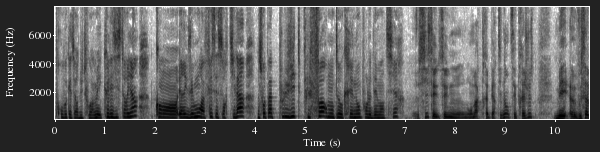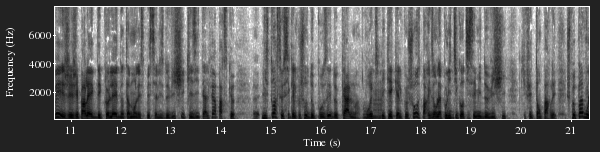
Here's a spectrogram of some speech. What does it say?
provocateur du tout, hein, mais que les historiens, quand Éric Zemmour a fait ces sorties-là, ne soient pas plus vite, plus fort montés au créneau pour le démentir? Si, c'est une remarque très pertinente, c'est très juste. Mais euh, vous savez, j'ai parlé avec des collègues, notamment les spécialistes de Vichy, qui hésitaient à le faire parce que euh, l'histoire, c'est aussi quelque chose de posé, de calme, pour expliquer quelque chose. Par exemple, la politique antisémite de Vichy, qui fait tant parler. Je ne peux pas vous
